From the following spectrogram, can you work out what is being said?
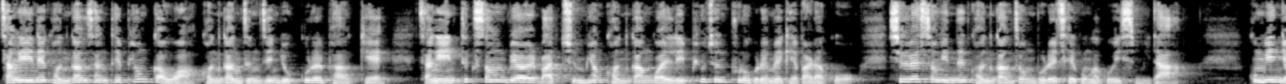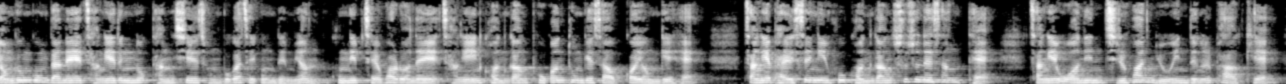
장애인의 건강 상태 평가와 건강 증진 욕구를 파악해 장애인 특성별 맞춤형 건강관리 표준 프로그램을 개발하고 신뢰성 있는 건강 정보를 제공하고 있습니다. 국민연금공단의 장애 등록 당시의 정보가 제공되면 국립재활원의 장애인 건강 보건 통계 사업과 연계해 장애 발생 이후 건강 수준의 상태, 장애 원인 질환 요인 등을 파악해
